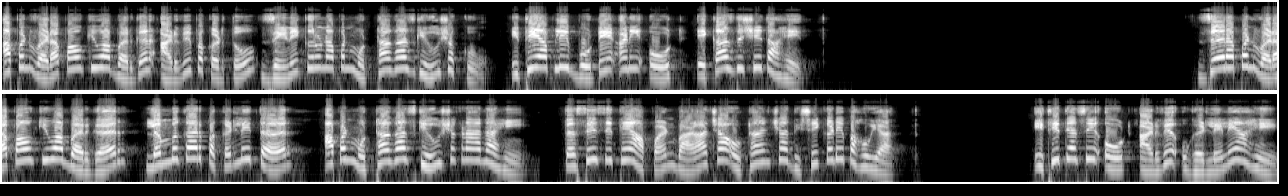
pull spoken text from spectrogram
आपण वडापाव किंवा बर्गर आडवे पकडतो जेणेकरून आपण मोठा घास घेऊ शकू. इथे आपली बोटे आणि ओठ एकाच दिशेत आहेत. जर आपण वडापाव किंवा बर्गर लंबकार पकडले तर आपण मोठा घास घेऊ शकणार नाही. तसेच इथे आपण बाळाच्या ओठांच्या दिशेकडे पाहूयात. इथे त्याचे ओठ आडवे उघडलेले आहे.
